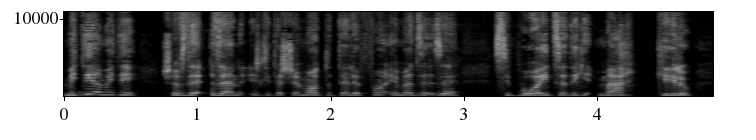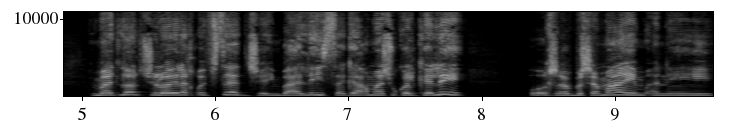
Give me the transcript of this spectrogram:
אמיתי, אמיתי. עכשיו, זה, זה, יש לי את השמות, את הטלפון, זה, זה סיפורי צדיקים, מה? כאילו, היא אומרת, לא, שלא ילך בהפסד, שאם בעלי סגר משהו כלכלי, הוא עכשיו בשמיים, אני,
